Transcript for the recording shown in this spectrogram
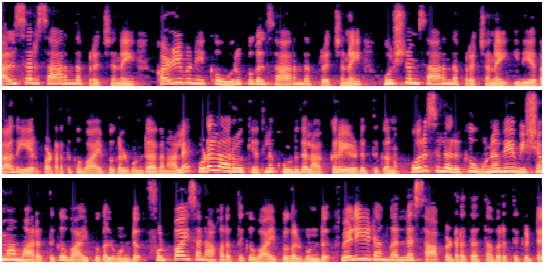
அல்சர் சார்ந்த பிரச்சனை கழிவு நீக்க உறுப்புகள் சார்ந்த பிரச்சனை உஷ்ணம் சார்ந்த பிரச்சனை இது ஏதாவது ஏற்படுறதுக்கு வாய்ப்புகள் உண்டு. அதனால உடல் ஆரோக்கியத்தில் கூடுதல் அக்கறை எடுத்துக்கணும். ஒரு ஒரு சிலருக்கு உணவே விஷமா மாறத்துக்கு வாய்ப்புகள் உண்டு. ஃபுட் பாய்சன் ஆகிறதுக்கு வாய்ப்புகள் உண்டு. வெளியிடங்களில் சாப்பிட்றத தவிர்த்துக்கிட்டு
